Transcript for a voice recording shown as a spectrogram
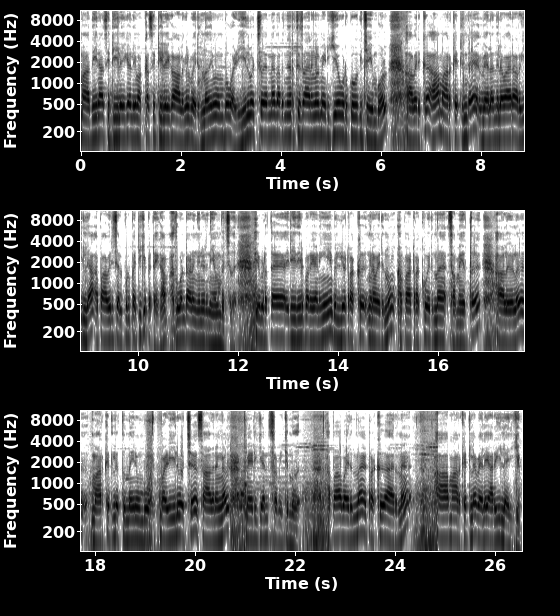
മദീന സിറ്റിയിലേക്ക് അല്ലെങ്കിൽ മക്ക സിറ്റിയിലേക്ക് ആളുകൾ വരുന്നതിന് മുമ്പ് വഴിയിൽ വെച്ച് തന്നെ തടഞ്ഞു നിർത്തി സാധനങ്ങൾ മേടിക്കുകയോ കൊടുക്കുകയോ ചെയ്യുമ്പോൾ അവർക്ക് ആ മാർക്കറ്റിന്റെ വില നിലവാരം അറിയില്ല. അപ്പോൾ അവർ ചിലപ്പോൾ പറ്റിക്കപ്പെട്ടേക്കാം. അതുകൊണ്ടാണ് ഇങ്ങനെ ഒരു നിയമം വെച്ചത്. ഇവിടുത്തെ രീതിയിൽ പറയുകയാണെങ്കിൽ വലിയ ട്രക്ക് ഇങ്ങനെ വരുന്നു. അപ്പോൾ ആ ട്രക്ക് വരുന്ന സമയത്ത് ആളുകൾ മാർക്കറ്റിൽ എത്തുന്നതിന് മുമ്പ് വഴിയിൽ വെച്ച് സാധനങ്ങൾ മേടിക്കാൻ ശ്രമിക്കുന്നത്. അപ്പോൾ ആ വരുന്ന ട്രക്കുകാരന് ആ മാർക്കറ്റിലെ വില അറിയില്ലായിരിക്കും.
